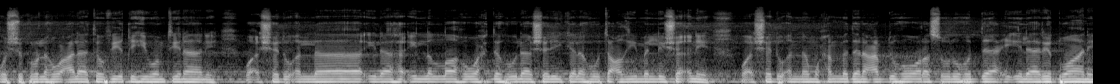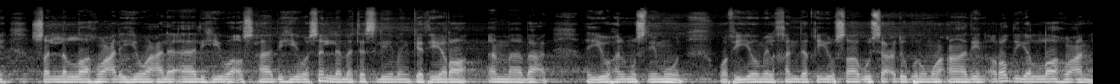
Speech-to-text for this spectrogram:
والشكر له على توفيقه وامتنانه وأشهد أن لا إله إلا الله وحده لا شريك له تعظيما لشأنه وأشهد أن محمدا عبده ورسوله الداعي إلى رضوانه صلى الله عليه وعلى آله وأصحابه وسلم تسليما كثيرا. أما بعد أيها المسلمون وفي يوم الخندق يصاب سعد بن معاذ رضي الله عنه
